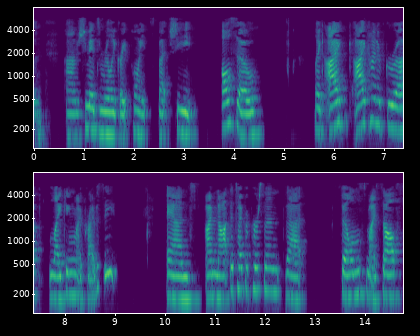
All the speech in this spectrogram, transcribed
and um she made some really great points but she also like I I kind of grew up liking my privacy and I'm not the type of person that films myself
